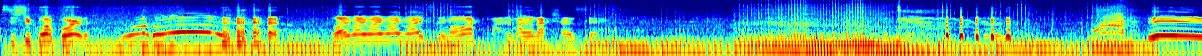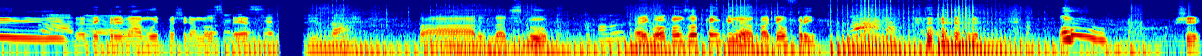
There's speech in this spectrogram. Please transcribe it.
Se esticou a corda. Uhul. vai, vai, vai, vai, vai. Tem maior, maior na chance. Ih, Ah, vai ter que treinar muito pra chegar nos meus pés. Para de dar desculpa. Falando É igual quando os outros caem empinando, fala que é o freio. uh, chega.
